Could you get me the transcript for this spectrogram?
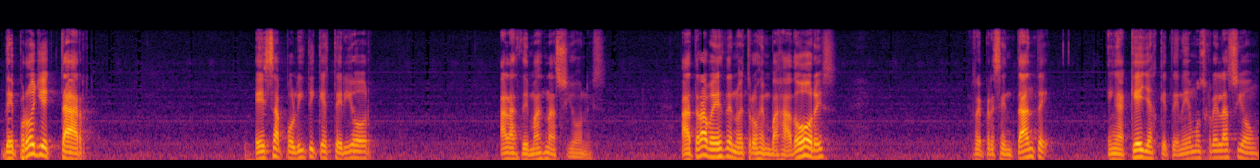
de proyectar esa política exterior a las demás naciones a través de nuestros embajadores, representantes en aquellas que tenemos relación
